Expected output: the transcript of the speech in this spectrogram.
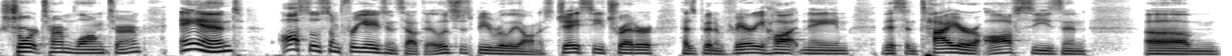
short term, long term, and also some free agents out there. Let's just be really honest. JC Tretter has been a very hot name this entire offseason. Um,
